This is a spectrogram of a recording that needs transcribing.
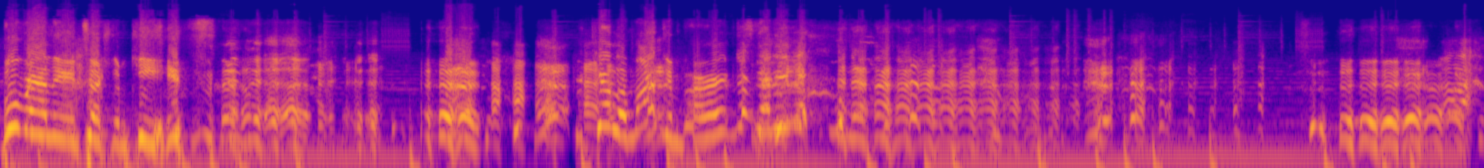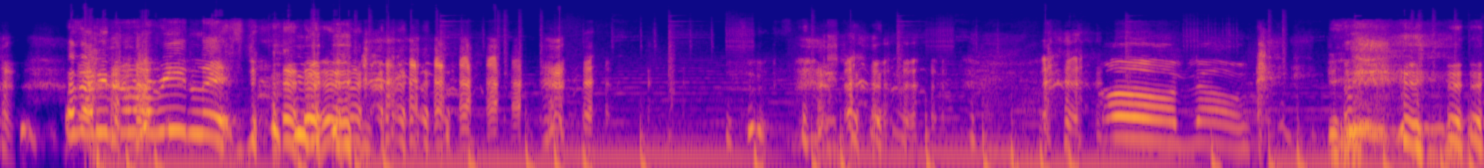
Boo Radley ain't touch them kids. Kill a mockingbird. That's not even. That's not even on my reading list. Oh no.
